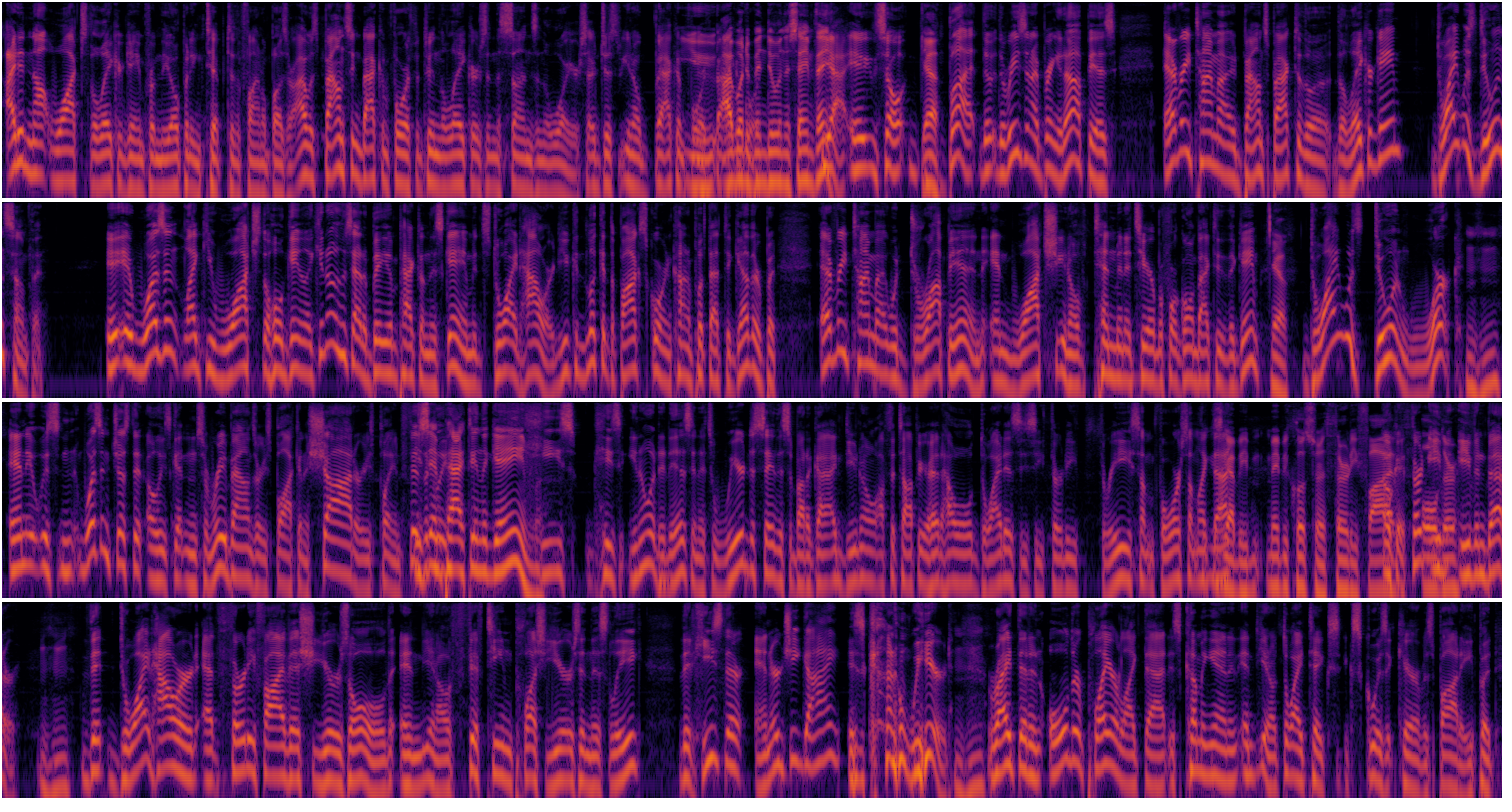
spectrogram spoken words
I did not watch the Laker game from the opening tip to the final buzzer. I was bouncing back and forth between the Lakers and the Suns and the Warriors. I just you know back and forth. You- back I would have been doing the same thing. Yeah. it- so Yeah. But the the reason I bring it up is every time I would bounce back to the the Laker game, Dwight was doing something. It, it wasn't like you watched the whole game. Like you know who's had a big impact on this game? It's Dwight Howard. You can look at the box score and kind of put that together. But every time I would drop in and watch, you know, ten minutes here before going back to the game, Yeah. Dwight was doing work, Mm-hmm. and it was wasn't just that. Oh, he's getting some rebounds, or he's blocking a shot, or he's playing physically. He's impacting the game. He's he's you know what it is, and it's weird to say this about a guy. Do you know off the top of your head how old Dwight is? Is he thirty three, something four, something like He's that? got to be maybe closer to 35. okay, 30, older. even, even better. Mm-hmm. That Dwight Howard at thirty five ish years old, and you know fifteen plus years in this league. That he's their energy guy is kind of weird, Mm-hmm. right? That an older player like that is coming in, and, and you know Dwight takes exquisite care of his body, but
